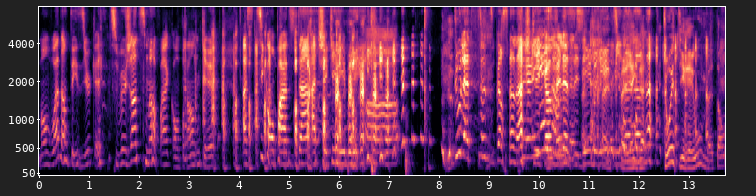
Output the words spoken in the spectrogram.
mais on voit dans tes yeux que tu veux gentiment faire comprendre que Asti qu'on perd du temps à checker les briques. D'où l'attitude du personnage qui est comme, mais là, c'est des briques. Toi, t'irais où, mettons?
